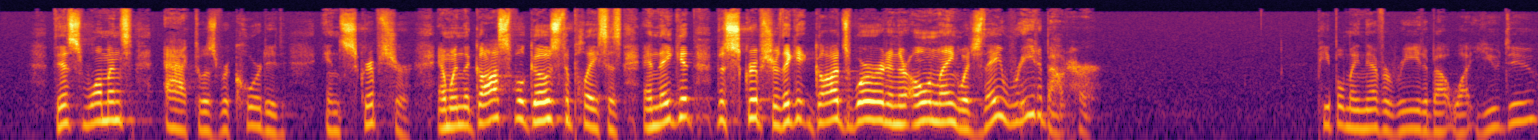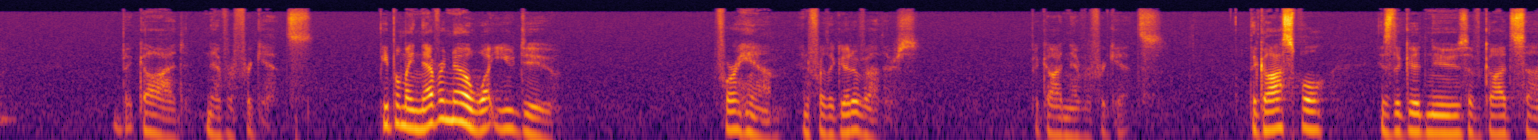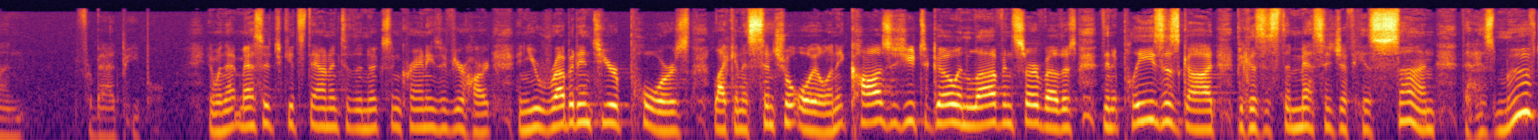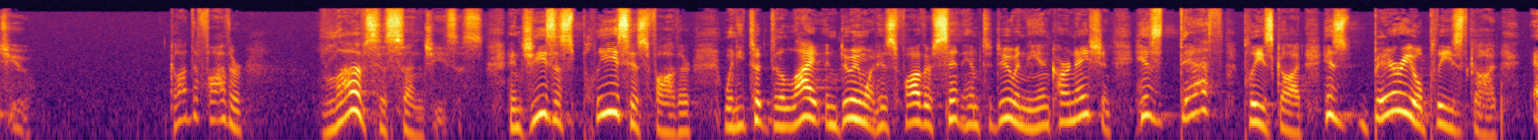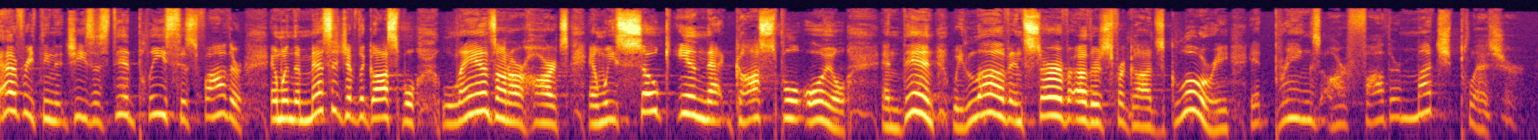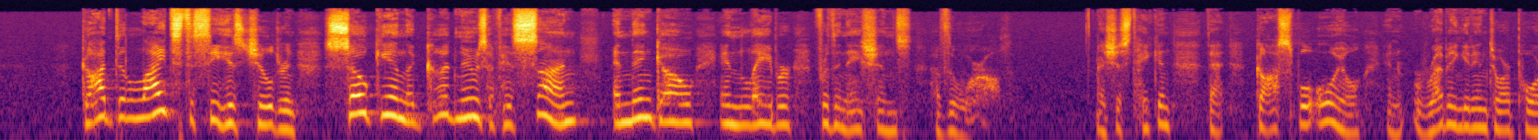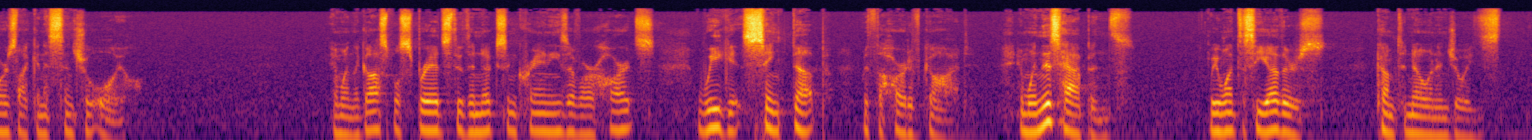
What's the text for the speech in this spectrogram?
This woman's act was recorded in Scripture. And when the gospel goes to places and they get the Scripture, they get God's word in their own language, they read about her. People may never read about what you do, but God never forgets. People may never know what you do for Him and for the good of others, but God never forgets. The gospel is the good news of God's Son for bad people. And when that message gets down into the nooks and crannies of your heart and you rub it into your pores like an essential oil and it causes you to go and love and serve others, then it pleases God because it's the message of His Son that has moved you. God the Father loves his son Jesus. And Jesus pleased his Father when he took delight in doing what his Father sent him to do in the incarnation. His death pleased God, his burial pleased God. Everything that Jesus did pleased his Father. And when the message of the gospel lands on our hearts and we soak in that gospel oil, and then we love and serve others for God's glory, it brings our Father much pleasure. God delights to see his children soak in the good news of his son and then go and labor for the nations of the world. It's just taken that gospel oil and rubbing it into our pores like an essential oil. And when the gospel spreads through the nooks and crannies of our hearts, we get synced up with the heart of God. And when this happens, we want to see others come to know and enjoy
